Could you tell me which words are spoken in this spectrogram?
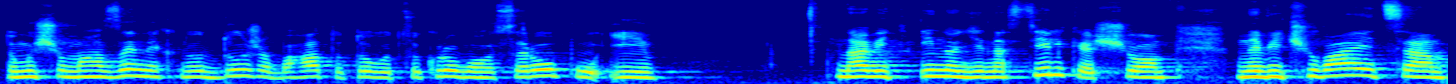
тому що в магазинах ну, дуже багато того цукрового сиропу і навіть іноді настільки, що не відчуваються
